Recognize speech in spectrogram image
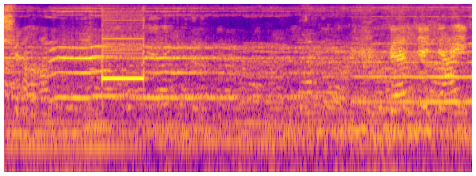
Malaysia. Birthday guys.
